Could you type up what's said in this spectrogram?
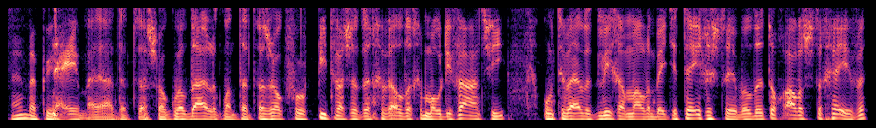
Hè, bij Piet. Nee, maar ja, dat was ook wel duidelijk. Want dat was ook voor Piet was het een geweldige motivatie. Om terwijl het lichaam al een beetje tegenstribbelde, toch alles te geven.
